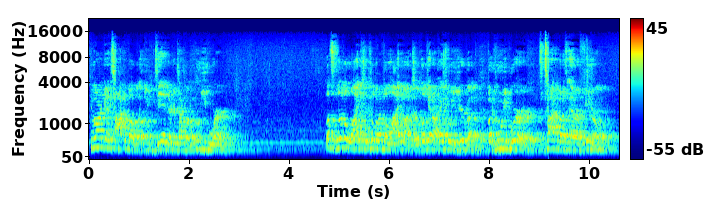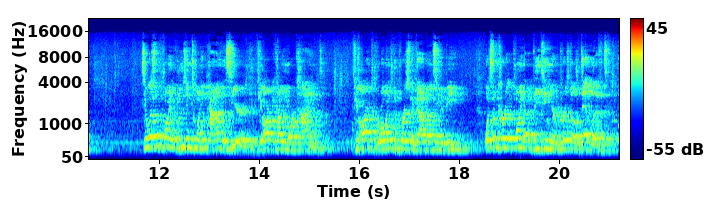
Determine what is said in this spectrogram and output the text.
People aren't going to talk about what you did, they're going to talk about who you were. Let's live a life so people don't have to lie about us or look at our high school yearbook but who we were to talk about us at our funeral. See, what's the point of losing 20 pounds this year if you aren't becoming more kind? If you aren't growing to the person that God wants you to be? What's the point of beating your personal deadlift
